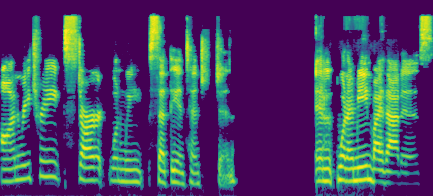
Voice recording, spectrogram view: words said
on retreat start when we set the intention. And what I mean by that is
